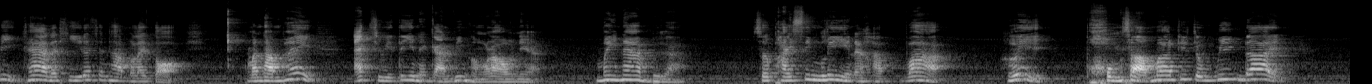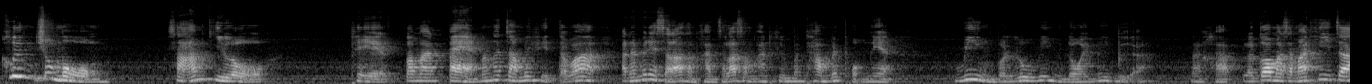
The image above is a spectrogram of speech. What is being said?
วิ่ง5นาที แล้วฉันทำอะไรต่อ มันทำให้ activity ในการวิ่งของเราเนี่ย ไม่น่าเบื่อ surprisingly นะครับว่า เฮ้ย ผมสามารถที่จะวิ่งได้ครึ่งชั่วโมง 3 กิโล pace ประมาณ 8 มั้งถ้าจำไม่ผิด แต่ว่าอันนั้นไม่ได้สาระสำคัญสาระสำคัญคือมันทำให้ผมเนี่ย วิ่งบนลู่วิ่งโดยไม่เบื่อนะครับ แล้วก็มันสามารถที่จะ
